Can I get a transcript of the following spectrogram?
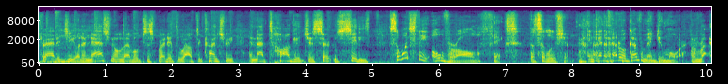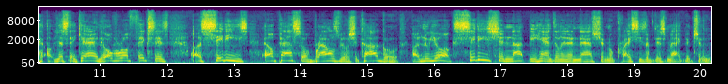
Strategy on a national level to spread it throughout the country and not target just certain cities. So what's the overall fix, the solution? And can the federal government do more? Right. Oh, yes, they can. The overall fix is uh, cities, El Paso, Brownsville, Chicago, uh, New York, cities should not be handling a national crisis of this magnitude.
